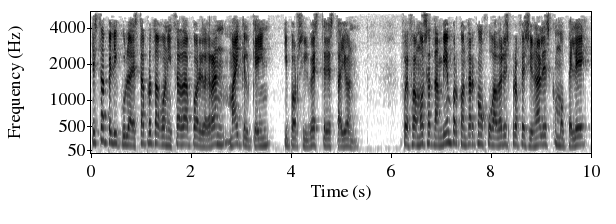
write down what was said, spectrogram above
Esta película está protagonizada por el gran Michael Caine y por Sylvester Stallone. Fue famosa también por contar con jugadores profesionales como Pelé,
